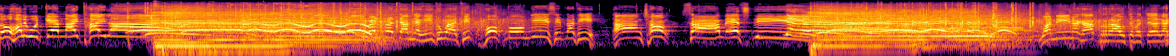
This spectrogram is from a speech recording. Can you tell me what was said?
สู่ฮอลลีวูดเกมไนท์ไทยแลนด์เป็นประจำอย่างนี้ทุกวันอาทิตย์6โมง20 นาที ทางช่อง 3 HD วันนี้นะครับเราจะมาเจอกัน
